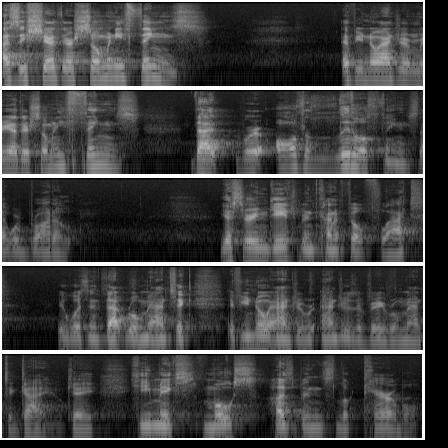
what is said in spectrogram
As they shared, there are so many things if you know Andrew and Maria, there's so many things that were all the little things that were brought out. Yes, their engagement kind of fell flat. It wasn't that romantic. If you know Andrew, Andrew is a very romantic guy, okay? He makes most husbands look terrible.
